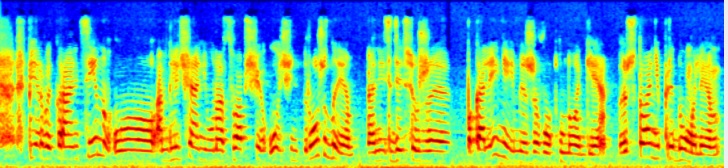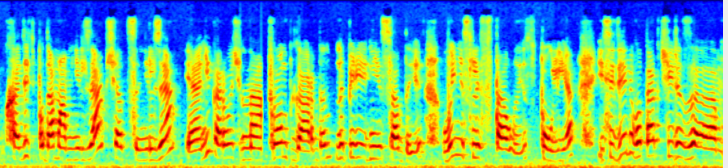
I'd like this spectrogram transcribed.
в первый карантин англичане у нас вообще очень дружные. Они здесь уже поколениями живут многие. Что они придумали? Ходить по домам нельзя, общаться нельзя. И они, короче, на фронт-гарден, на передние сады вынесли столы, стулья и сидели вот так через э,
